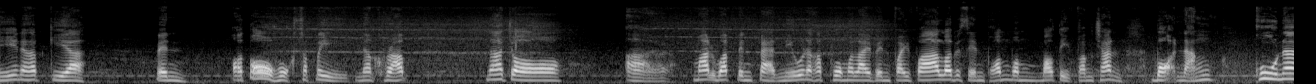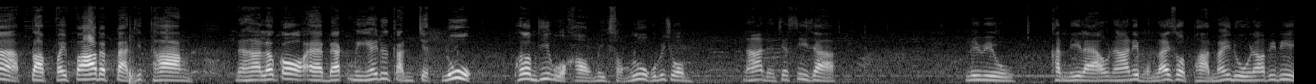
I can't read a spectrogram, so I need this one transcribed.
นี้นะครับ เกียร์เป็นออโต้ 6 สปีดนะครับ หน้าจอ มาตรวัดเป็น 8 นิ้วนะครับ พวงมาลัยเป็นไฟฟ้า 100%พร้อมมัลติฟังก์ชัน เบาะหนังคู่หน้าปรับไฟฟ้าแบบ 8 ทิศทางนะฮะ แล้วก็แอร์แบ็กมีให้ด้วยกัน 7 ลูก เพิ่มที่หัวเข่ามีอีก 2 ลูกคุณผู้ชมนะเดี๋ยวเจสซี่จะรีวิวคันนี้แล้วนะ นี่ผมไลฟ์สดผ่านมาให้ดูนะครับพี่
